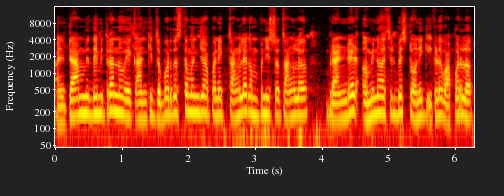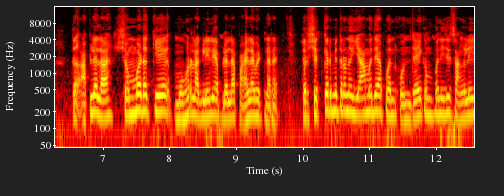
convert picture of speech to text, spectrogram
आणि त्यामध्ये मित्रांनो एक आणखी जबरदस्त म्हणजे आपण एक चांगल्या कंपनीचं चांगलं branded amino acid based tonic इकडे वापरलं तर आपल्याला शंभर टक्के मोहर लागलेली आपल्याला पाहायला भेटणार आहे. तर शेतकरी मित्रांनो यामध्ये आपण कोणत्याही कंपनीचे चांगले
